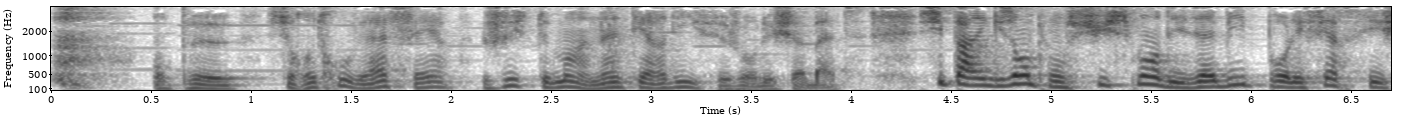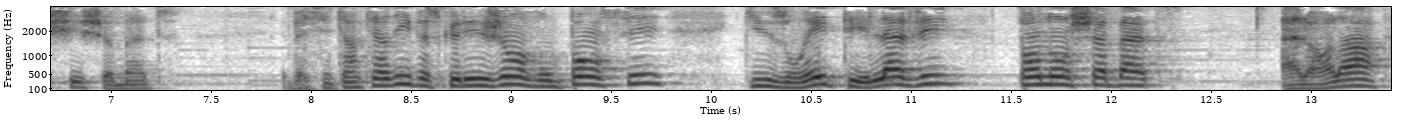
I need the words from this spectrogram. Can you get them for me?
On peut se retrouver à faire justement un interdit ce jour du Shabbat. Si par exemple on suspend des habits pour les faire sécher Shabbat, eh ben c'est interdit parce que les gens vont penser qu'ils ont été lavés pendant Shabbat. Alors là,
